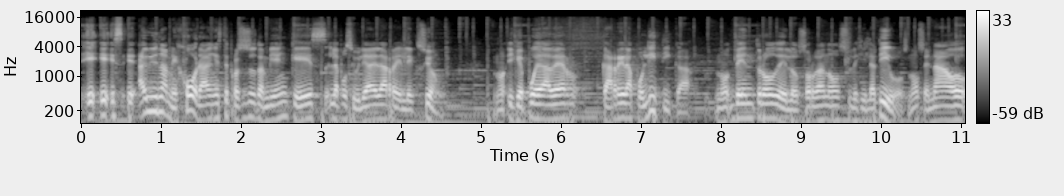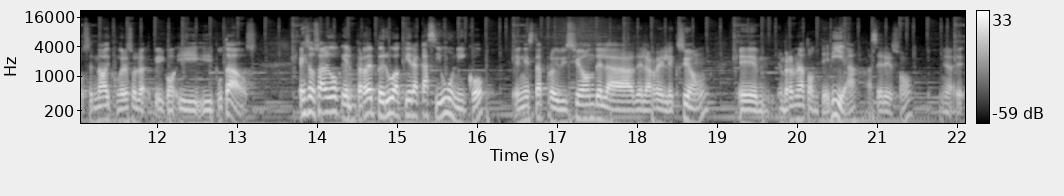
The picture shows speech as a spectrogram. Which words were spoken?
e, e, e, hay una mejora en este proceso también, que es la posibilidad de la reelección, y que pueda haber carrera política dentro de los órganos legislativos, ¿no? Senado, Senado y Congreso y, diputados. Eso es algo que el Perú aquí era casi único, en esta prohibición de la, de la reelección. Eh, en verdad una tontería hacer eso. Eh,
